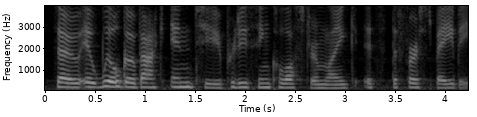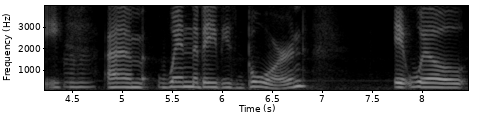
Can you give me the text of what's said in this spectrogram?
So it will go back into producing colostrum like it's the first baby. Um, when the baby's born, it will,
